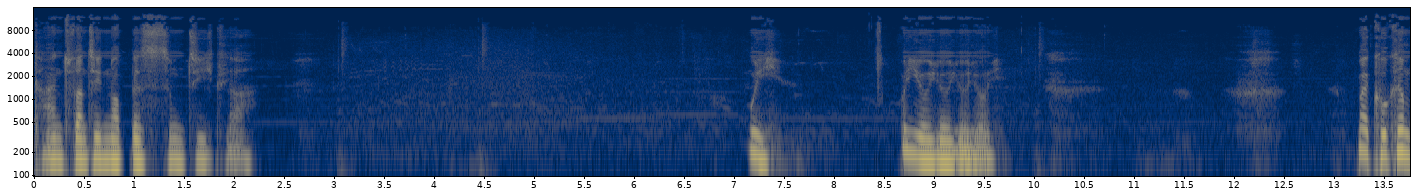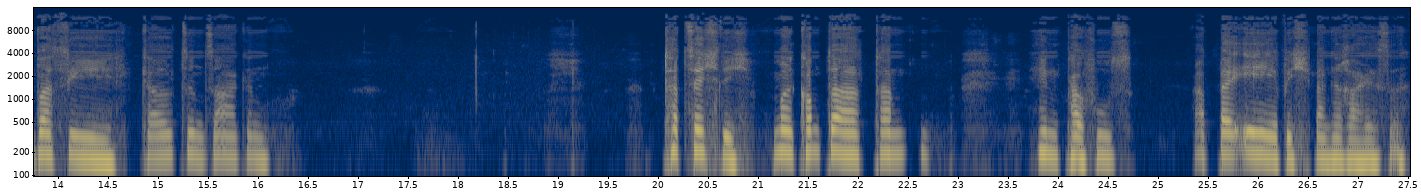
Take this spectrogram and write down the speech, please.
23 noch bis zum Siedler. Ui. Ui, ui, ui, ui, ui. Mal gucken, was die Kalten sagen. Tatsächlich, man kommt da dran hin per Fuß. Aber ewig lange Reise.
